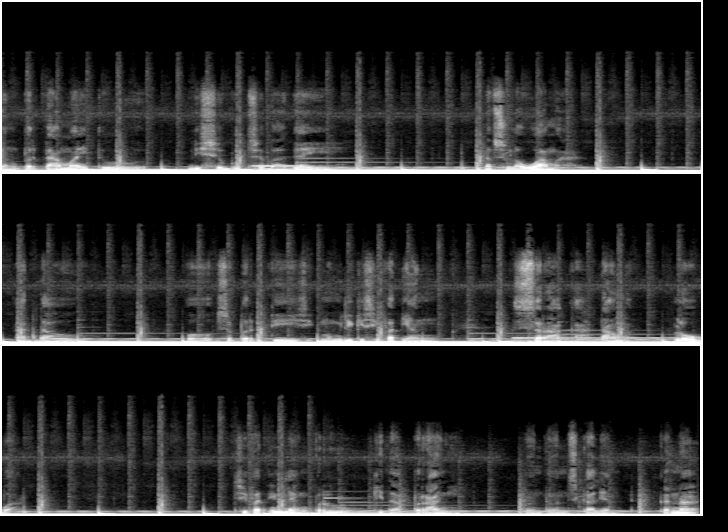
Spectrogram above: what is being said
yang pertama itu disebut sebagai nafsu lawamah atau oh, seperti memiliki sifat yang serakah, tamak, loba. Sifat inilah yang perlu kita perangi, teman-teman sekalian. Karena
